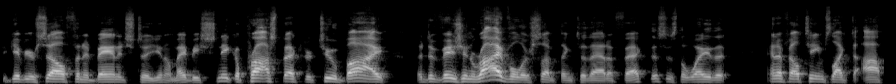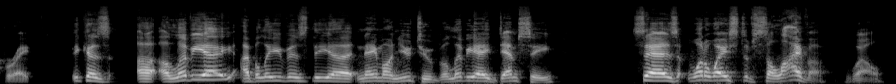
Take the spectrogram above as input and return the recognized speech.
to give yourself an advantage to, you know, maybe sneak a prospect or two by a division rival or something to that effect. This is the way that NFL teams like to operate. Because uh, Olivier, I believe is the uh, name on YouTube, Olivier Dempsey says, "What a waste of saliva." Well,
